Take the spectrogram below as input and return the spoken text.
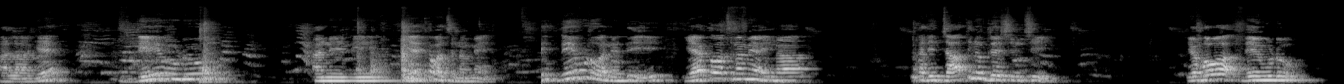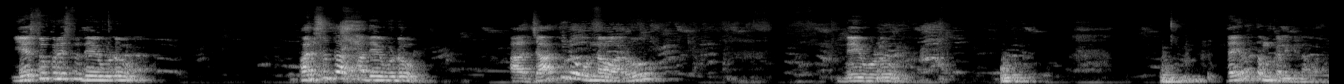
అలాగే దేవుడు అనేది ఏకవచనమే. దేవుడు అనేది ఏకవచనమే అయినా అది జాతిని ఉద్దేశించి యహోవ దేవుడు యేసుక్రీస్తు దేవుడు పరిశుద్ధాత్మ దేవుడు ఆ జాతిలో ఉన్నవారు దేవుడు. దైవత్వం కలిగిన వారు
